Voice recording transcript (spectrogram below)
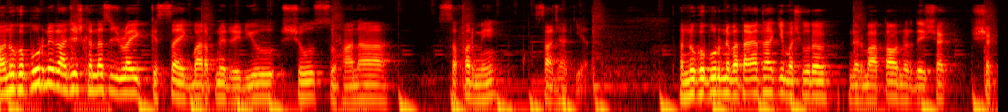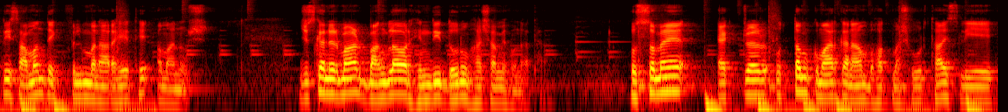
अनु कपूर ने राजेश खन्ना से जुड़ा एक किस्सा एक बार अपने रेडियो शो सुहाना सफ़र में साझा किया था। अनु कपूर ने बताया था कि मशहूर निर्माता और निर्देशक शक्ति सामंत एक फ़िल्म बना रहे थे, अमानुष। जिसका निर्माण बांग्ला और हिंदी दोनों भाषा में होना था। उस समय एक्टर उत्तम कुमार का नाम बहुत मशहूर था, इसलिए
